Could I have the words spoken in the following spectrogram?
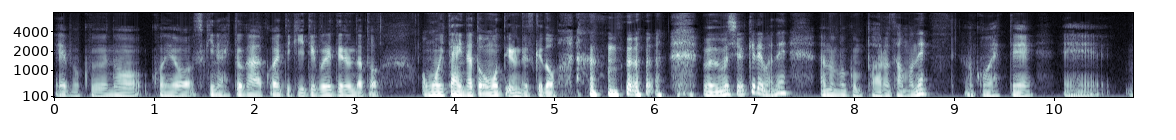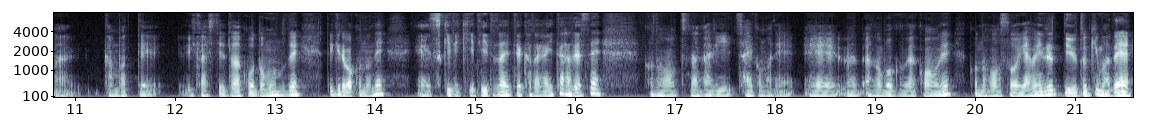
えー、僕の声を好きな人がこうやって聞いてくれてるんだと思いたいなと思っているんですけど もしよければね、あの僕もパウロさんもね、こうやって、えー、まあ、頑張って活かしていただこうと思うので、できればこのね、えー、好きで聞いていただいている方がいたらですね、このつながり最後まで、えー、あの僕がこのね、この放送をやめるっていう時まで、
